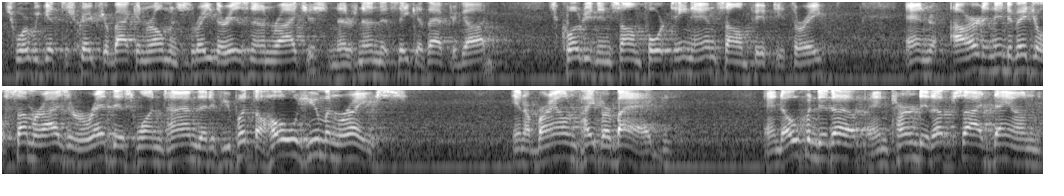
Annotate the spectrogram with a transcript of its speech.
It's where we get the scripture back in Romans 3 there is none righteous, and there's none that seeketh after God. It's quoted in Psalm 14 and Psalm 53. And I heard an individual summarize it or read this one time that if you put the whole human race in a brown paper bag and opened it up and turned it upside down,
